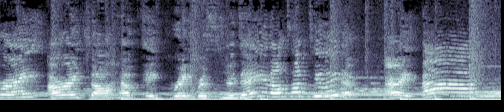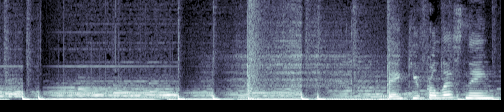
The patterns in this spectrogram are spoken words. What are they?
right. All right, y'all. Have a great rest of your day, and I'll talk to you later. All right. Bye. Thank you for listening.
